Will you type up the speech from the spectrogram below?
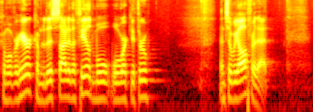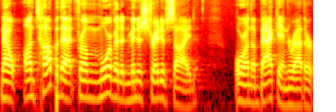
come over here, come to this side of the field, we'll we'll work you through. And so we offer that. Now, on top of that, from more of an administrative side, or on the back end rather,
